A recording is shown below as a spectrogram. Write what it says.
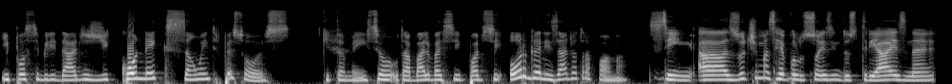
e possibilidades de conexão entre pessoas, que também seu, o trabalho vai se pode se organizar de outra forma. Sim, as últimas revoluções industriais, né,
